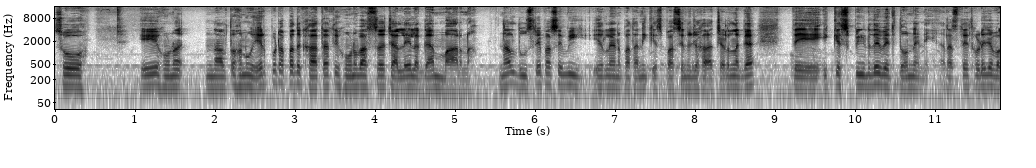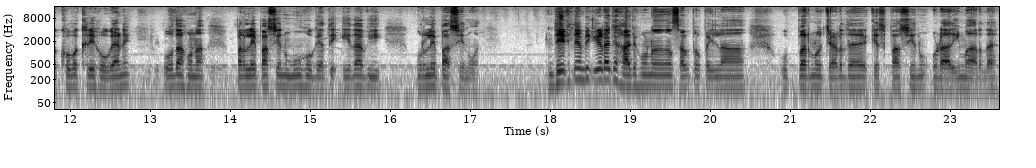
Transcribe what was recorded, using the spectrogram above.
ਸੋ ਇਹ ਹੁਣ ਨਾਲ ਤੁਹਾਨੂੰ 에ਅਰਪੋਰਟ ਆਪਾਂ ਦਿਖਾਤਾ ਤੇ ਹੁਣ ਬਸ ਚਾਲੇ ਲੱਗਾ ਮਾਰਨਾ। ਨਾਲ ਦੂਸਰੇ ਪਾਸੇ ਵੀ 에ਅਰਲਾਈਨ ਪਤਾ ਨਹੀਂ ਕਿਸ ਪਾਸੇ ਨੂੰ ਜਹਾਜ਼ ਚੜਨ ਲੱਗਾ ਹੈ ਤੇ ਇੱਕ ਸਪੀਡ ਦੇ ਵਿੱਚ ਦੋਨੇ ਨੇ। ਰਸਤੇ ਥੋੜੇ ਜਿਹਾ ਵੱਖੋ ਵੱਖਰੇ ਹੋ ਗਏ ਨੇ, ਉਹਦਾ ਹੁਣ ਪਰਲੇ ਪਾਸੇ ਨੂੰ ਮੂੰਹ ਹੋ ਗਿਆ ਤੇ ਇਹਦਾ ਵੀ ਉਰਲੇ ਪਾਸੇ ਨੂੰ ਹੈ ਦੇਖਦੇ ਹਾਂ ਵੀ ਕਿਹੜਾ ਜਹਾਜ਼ ਹੁਣ ਸਭ ਤੋਂ ਪਹਿਲਾਂ ਉੱਪਰ ਨੂੰ ਚੜਦਾ ਹੈ, ਕਿਸ ਪਾਸੇ ਨੂੰ ਉਡਾਰੀ ਮਾਰਦਾ ਹੈ।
